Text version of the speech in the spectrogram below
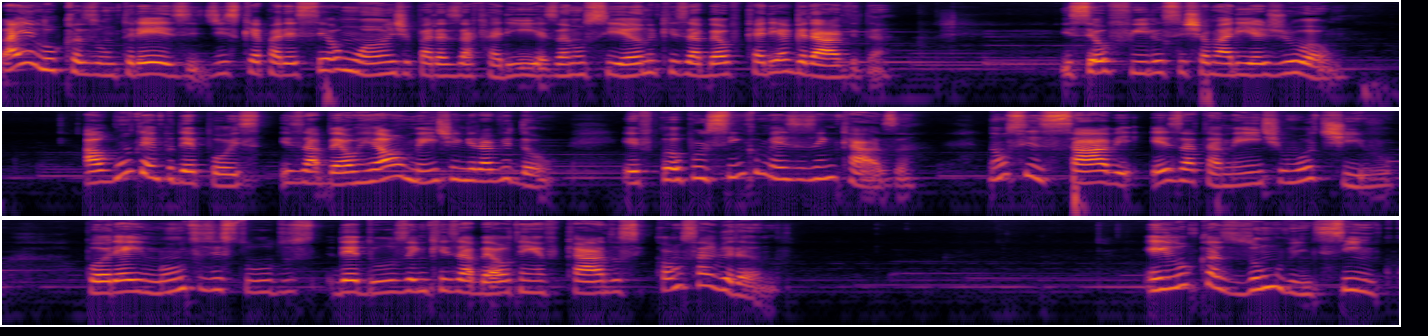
Lá em Lucas 1,13 diz que apareceu um anjo para Zacarias anunciando que Isabel ficaria grávida e seu filho se chamaria João. Algum tempo depois, Isabel realmente engravidou e ficou por cinco meses em casa. Não se sabe exatamente o motivo, Porém, muitos estudos deduzem que Isabel tenha ficado se consagrando. Em Lucas 1, 25,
